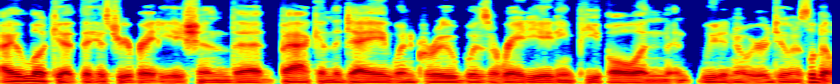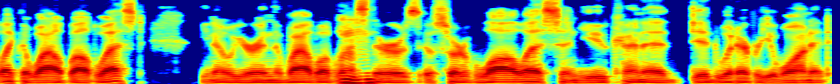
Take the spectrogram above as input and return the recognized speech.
I look at the history of radiation that back in the day when Grubbe was irradiating people and, and we didn't know what we were doing. It's a little bit like the Wild Wild West. You know, you're in the Wild Wild West. Mm-hmm. There was, it was sort of lawless and you kind of did whatever you wanted.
